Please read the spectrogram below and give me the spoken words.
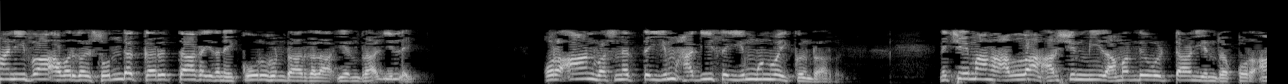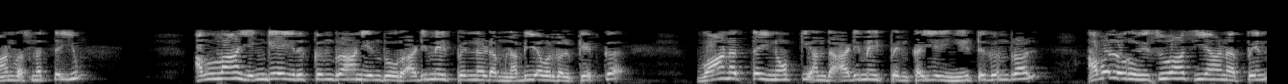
ஹனீஃபா அவர்கள் சொந்த கருத்தாக இதனை கூறுகின்றார்களா என்றால் இல்லை. குர்ஆன் வசனத்தையும் ஹதீஸையும் முன்வைக்கின்றார்கள். நிச்சயமாக அல்லாஹ் அர்ஷின் மீது அமர்ந்து விட்டான் என்ற குர்ஆன் வசனத்தையும் அல்லாஹ் எங்கே இருக்கின்றான் என்று ஒரு அடிமை பெண்ணிடம் நபி அவர்கள் கேட்க வானத்தை நோக்கி அந்த அடிமை பெண் கையை நீட்டுகின்றாள். அவள் ஒரு விசுவாசியான பெண்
